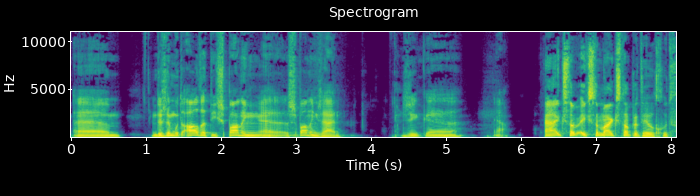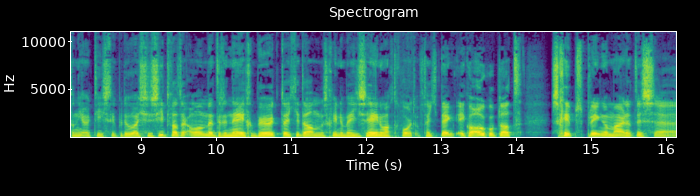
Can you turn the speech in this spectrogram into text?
Um, dus er moet altijd die spanning, uh, spanning zijn. Dus ik, uh, ja. Ja, ik snap, ik snap, maar ik snap het heel goed van die artiest. Ik bedoel, als je ziet wat er allemaal met René gebeurt, dat je dan misschien een beetje zenuwachtig wordt. Of dat je denkt, ik wil ook op dat schip springen, maar dat is, uh,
